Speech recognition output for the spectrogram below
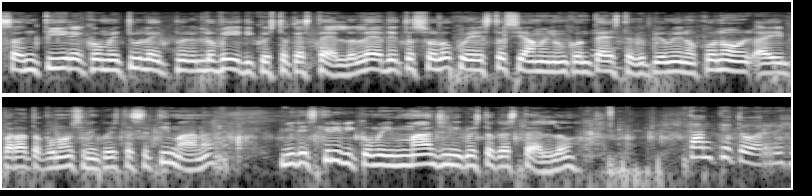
sentire come tu lo vedi questo castello? Lei ha detto solo questo, siamo in un contesto che più o meno cono- hai imparato a conoscere in questa settimana. Mi descrivi come immagini questo castello? Tante torri.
